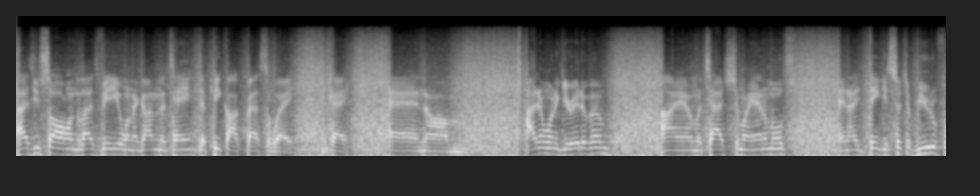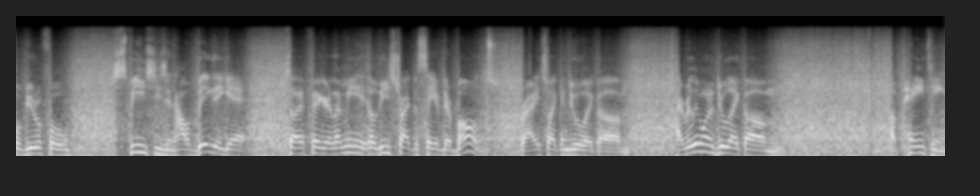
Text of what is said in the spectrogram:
as you saw on the last video when I got in the tank, the peacock passed away, okay? And um, I didn't want to get rid of him. I am attached to my animals and I think it's such a beautiful, beautiful species and how big they get. So I figured let me at least try to save their bones, right? So I can do like, um, I really want to do like um, a painting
